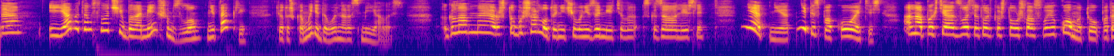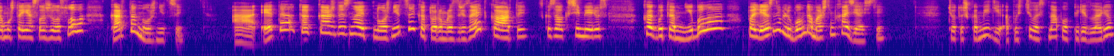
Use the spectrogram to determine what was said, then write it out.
Да, и я в этом случае была меньшим злом, не так ли? Тетушка Мэдди довольно рассмеялась. «Главное, чтобы Шарлотта ничего не заметила», — сказала Лесли. «Нет-нет, не беспокойтесь. Она, пыхтя от злости, только что ушла в свою комнату, потому что я сложила слово «карта-ножницы». «А это, как каждый знает, ножницы, которым разрезает карты», — сказал Ксимериус. «Как бы там ни было, полезны в любом домашнем хозяйстве». Тетушка Меди опустилась на пол перед ларем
